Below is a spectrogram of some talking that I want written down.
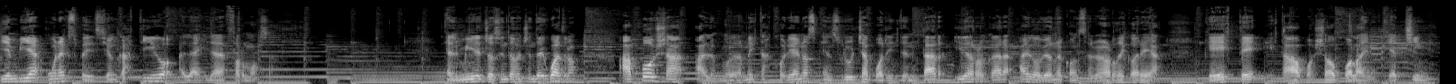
y envía una expedición castigo a la isla de Formosa. En 1884 apoya a los modernistas coreanos en su lucha por intentar y derrocar al gobierno conservador de Corea, que este estaba apoyado por la dinastía Qing.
